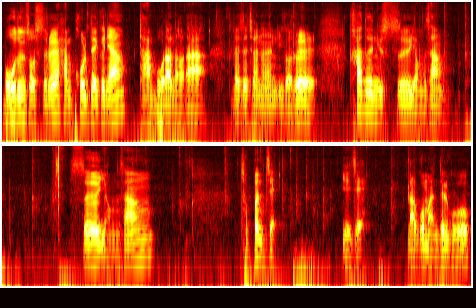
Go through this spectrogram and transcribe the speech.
모든 소스를 한 폴더에 그냥 다 몰아 넣어라. 그래서 저는 이거를 카드 뉴스 영상 스 영상 첫 번째 예제 라고 만들고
